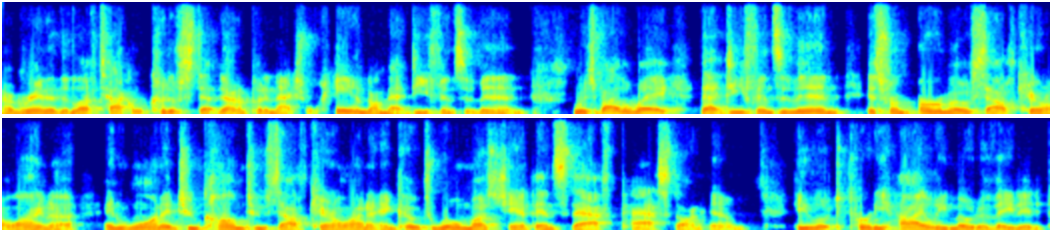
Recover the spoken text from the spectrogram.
Now, granted, the left tackle could have stepped down and put an actual hand on that defensive end, which, by the way, that defensive end is from Irmo, South Carolina, and wanted to come to South Carolina. And Coach Will Muschamp and staff passed on him. He looked pretty highly motivated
